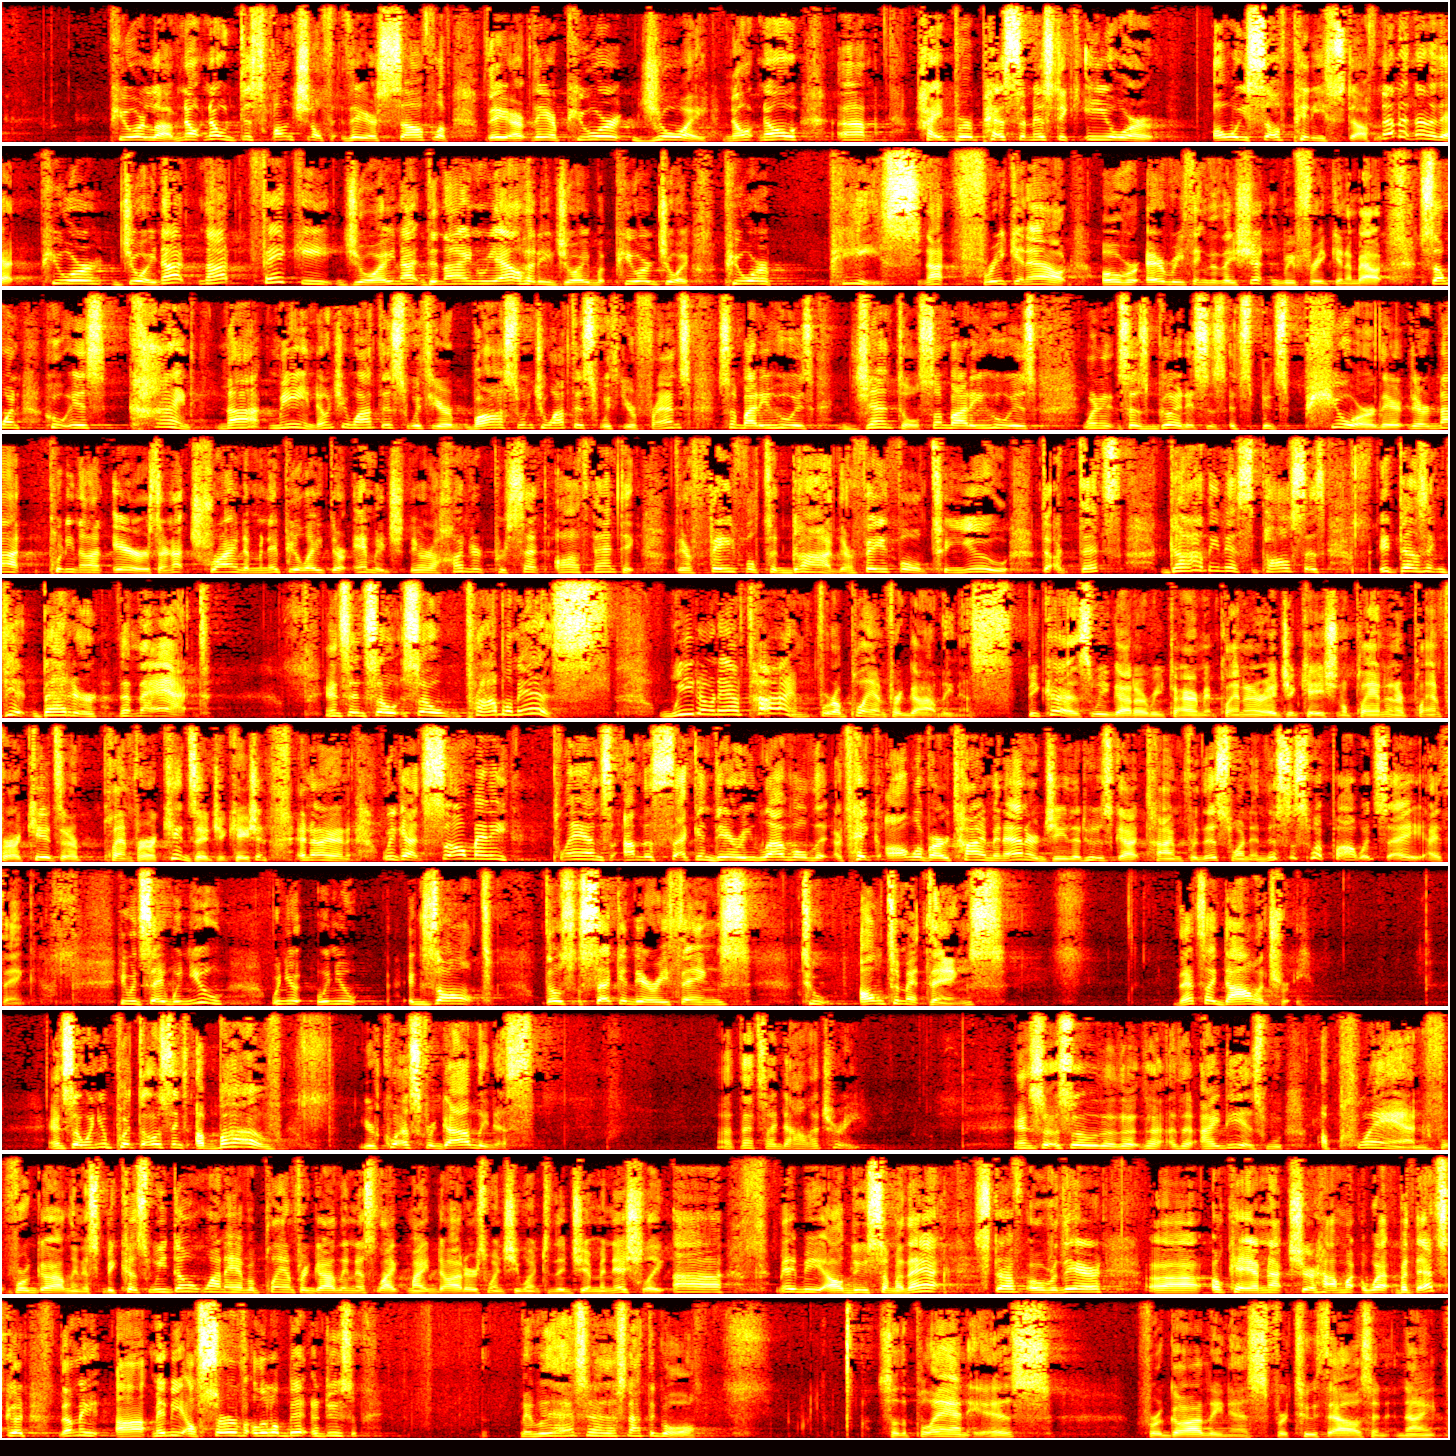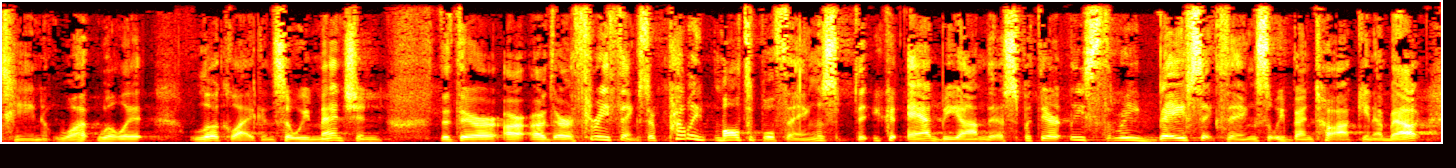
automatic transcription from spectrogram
Pure love. No, no dysfunctional. They are self love. They are, they are pure joy. No, no um, hyper pessimistic Eeyore always self pity stuff. None of, none of that. Pure joy. Not, not fakey joy, not denying reality joy, but pure joy. Pure peace, not freaking out over everything that they shouldn't be freaking about. Someone who is kind, not mean. Don't you want this with your boss? Don't you want this with your friends? Somebody who is gentle, somebody who is, when it says good, it's, it's, it's pure. They're, they're not putting on airs. They're not trying to manipulate their image. They're 100% authentic. They're faithful to God. They're faithful to you. That's godliness. Paul says it doesn't get better than that. And so, so problem is, we don't have time for a plan for godliness because we got our retirement plan and our educational plan and our plan for our kids and our plan for our kids' education. And, and we got so many plans on the secondary level that take all of our time and energy that who's got time for this one? And this is what Paul would say, I think. He would say, when you, when you, when you exalt those secondary things to ultimate things, that's idolatry. And so when you put those things above your quest for godliness, uh, that's idolatry. And so, so the, the, the idea is a plan for, for, godliness because we don't want to have a plan for godliness like my daughter's when she went to the gym initially. Uh, maybe I'll do some of that stuff over there. Uh, okay, I'm not sure how much, but that's good. Let me, uh, maybe I'll serve a little bit and do some. Maybe that's, that's not the goal. So the plan is for godliness for 2019. What will it look like? And so we mentioned that there are, are, there are three things. There are probably multiple things that you could add beyond this, but there are at least three basic things that we've been talking about.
